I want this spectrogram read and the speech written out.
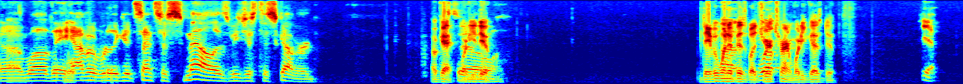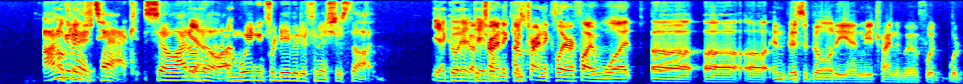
Uh, well, they have a really good sense of smell, as we just discovered. okay. what do you do? David went Uh, invisible. It's your turn. What do you guys do? Yeah. I'm Okay. going to attack. So I don't Yeah. know. I'm waiting for David to finish his thought. Yeah, go ahead, I'm David. trying to I'm 'cause- trying to clarify what uh, uh, uh, invisibility and me trying to move would would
